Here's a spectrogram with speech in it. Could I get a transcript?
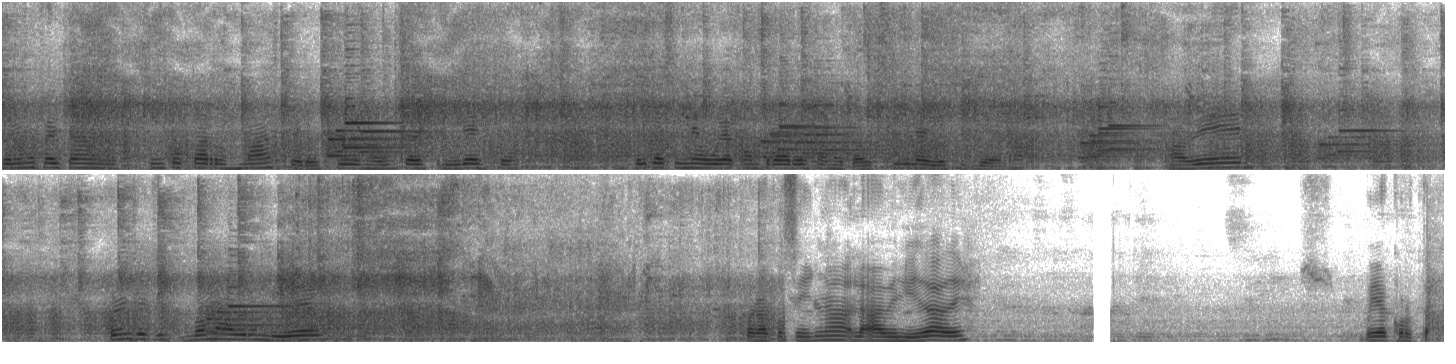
Solo me faltan 5 carros más, pero sí, me gusta destruir esto. Porque así me voy a comprar esta Mechagodzilla y es bueno. A ver... vamos a ver un video. Para conseguir las habilidades. Voy a cortar.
